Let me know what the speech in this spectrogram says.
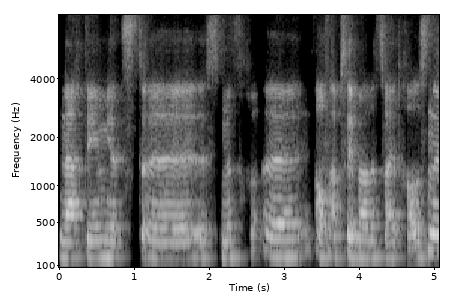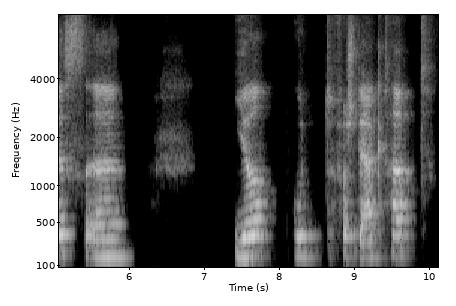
nachdem jetzt äh, Smith äh, auf absehbare Zeit draußen ist, äh, ihr gut verstärkt habt,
